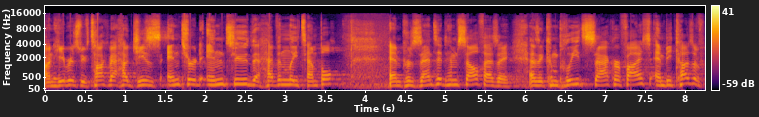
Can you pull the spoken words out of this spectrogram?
on Hebrews, we've talked about how Jesus entered into the heavenly temple and presented himself as a, as a complete sacrifice. And because of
